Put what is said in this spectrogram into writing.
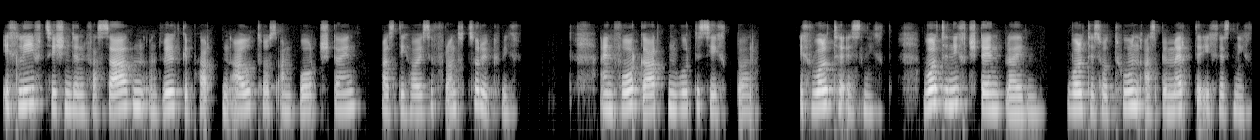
Ich lief zwischen den Fassaden und wild geparkten Autos am Bordstein, als die Häuserfront zurückwich. Ein Vorgarten wurde sichtbar. Ich wollte es nicht, wollte nicht stehen bleiben, wollte so tun, als bemerkte ich es nicht.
